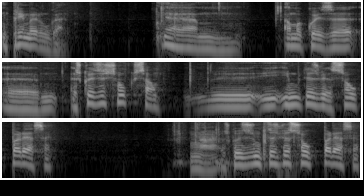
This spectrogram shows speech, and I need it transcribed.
Em primeiro lugar, um, há uma coisa, uh, as coisas são o que são e, e, muitas vezes são o que parecem. É? As coisas muitas vezes são o que parecem.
